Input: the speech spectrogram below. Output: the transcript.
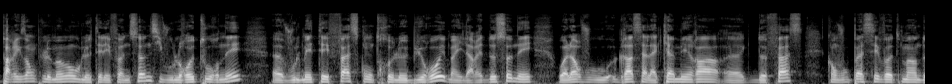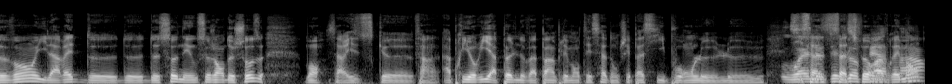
par exemple, le moment où le téléphone téléphone sonne, si vous le retournez, euh, vous le mettez face contre le bureau, et ben il arrête de sonner. Ou alors vous, grâce à la caméra euh, de face, quand vous passez votre main devant, il arrête de, de, de sonner ou ce genre de choses. Bon, ça risque, enfin a priori Apple ne va pas implémenter ça, donc je sais pas s'ils pourront le, le si ça, ça, se fera vraiment.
